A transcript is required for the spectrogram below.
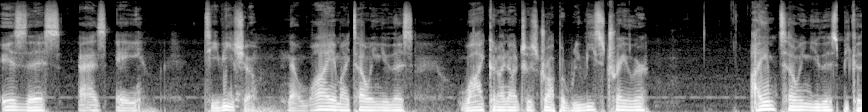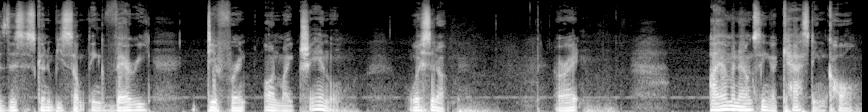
is this as a TV show. Now, why am I telling you this? Why could I not just drop a release trailer? I am telling you this because this is going to be something very different on my channel. Listen up. All right. I am announcing a casting call.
